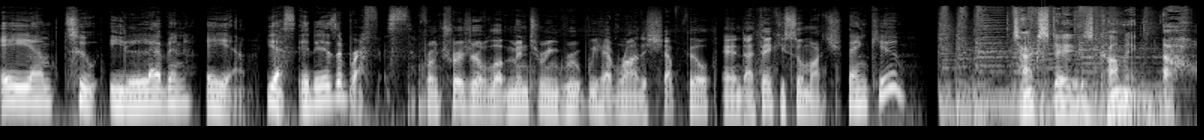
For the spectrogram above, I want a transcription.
a.m. to 11 a.m. Yes, it is a breakfast. From Treasure of Love Mentoring Group, we have Rhonda Sheffield, and I thank you so much. Thank you. Tax day is coming. Oh,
